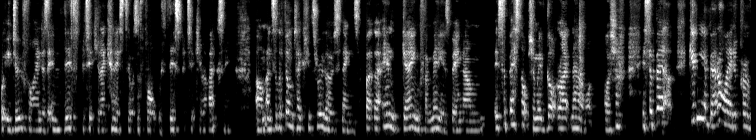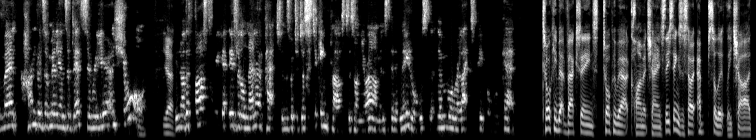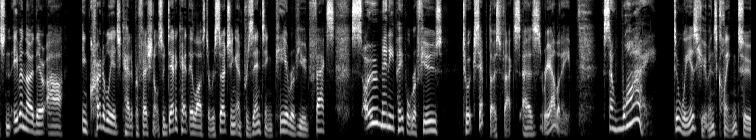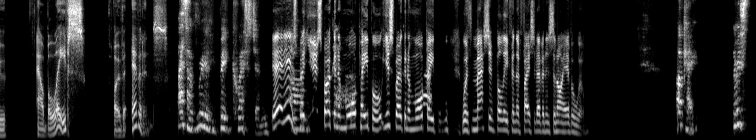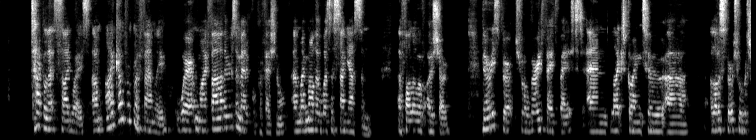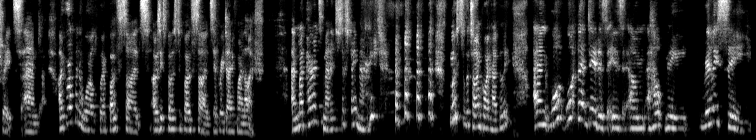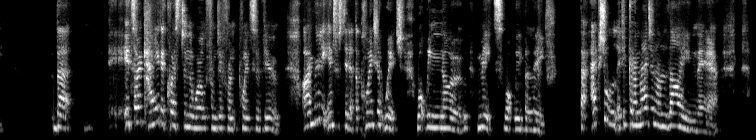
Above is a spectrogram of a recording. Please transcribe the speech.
What you do find is in this particular case, there was a fault with this particular vaccine. Um, and so the film takes you through those things. But the end game for me has been um, it's the best option we've got right now. Osher. It's a better, give me a better way to prevent hundreds of millions of deaths every year. And sure, yeah. You know, the faster you get these little nano patches, which are just sticking plasters on your arm instead of needles, the more relaxed people will get. Talking about vaccines, talking about climate change, these things are so absolutely charged. And even though there are incredibly educated professionals who dedicate their lives to researching and presenting peer reviewed facts, so many people refuse to accept those facts as reality. So, why do we as humans cling to our beliefs over evidence? That's a really big question. Yeah, it is. Um, but you've spoken yeah. to more people, you've spoken to more people with massive belief in the face of evidence than I ever will. Okay. Let me tackle that sideways. Um, I come from a family where my father is a medical professional and my mother was a sannyasin, a follower of Osho very spiritual, very faith based, and liked going to uh, a lot of spiritual retreats. And I grew up in a world where both sides, I was exposed to both sides every day of my life. And my parents managed to stay married most of the time quite happily. And what, what that did is, is um, help me really see that it's okay to question the world from different points of view. I'm really interested at the point at which what we know meets what we believe. that actual, if you can imagine a line there.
